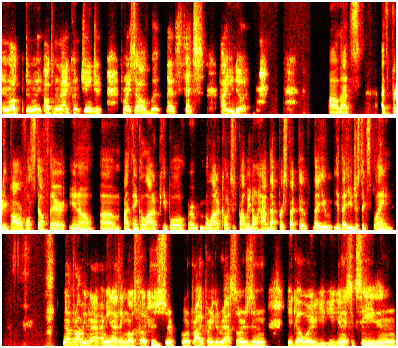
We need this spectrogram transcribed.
And ultimately, ultimately, I couldn't change it for myself, but that's that's how you do it. Wow, that's that's pretty powerful stuff there. You know, um, I think a lot of people or a lot of coaches probably don't have that perspective that you that you just explained. No, you probably know? not. I mean, I think most coaches are, are probably pretty good wrestlers, and you go where you, are going to succeed, and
